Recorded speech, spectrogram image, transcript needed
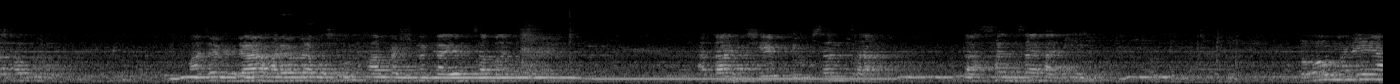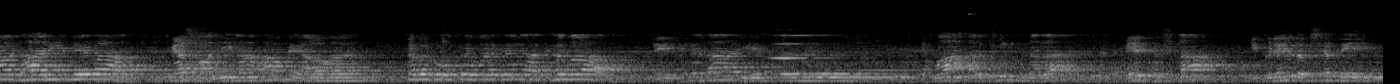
ठाऊक माझं घड्याळ हरवल्यापासून हा प्रश्न कायमचा बाद आता हिशेब दिवसांचा तासांचा नाही. तो म्हणे आधारी देवा म्या स्वाधीला हा मिळावा. तब गोत्र वर्ग अखवा लेखना येत. तेव्हा अर्जुन म्हणाला हे कृष्णा इकडे लक्ष दे.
